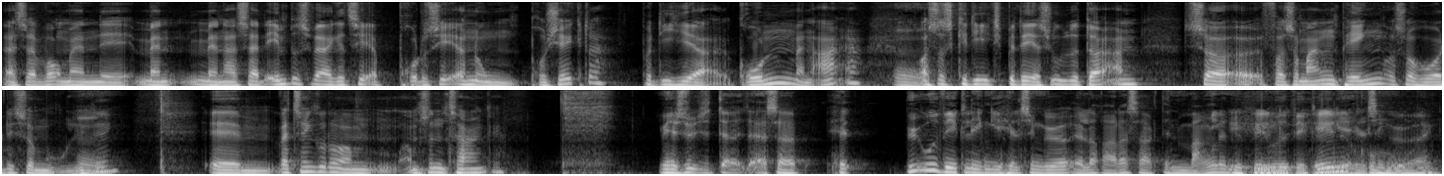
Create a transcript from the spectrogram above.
Altså hvor man, øh, man, man har sat embedsværket til at producere nogle projekter på de her grunde, man ejer, mm. og så skal de ekspederes ud af døren så, for så mange penge og så hurtigt som muligt. Mm. Ikke? Øhm, hvad tænker du om, om sådan en tanke? Men jeg synes, der, altså, byudvikling i Helsingør, eller rettere sagt den manglende byudvikling i Helsingør, ikke?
